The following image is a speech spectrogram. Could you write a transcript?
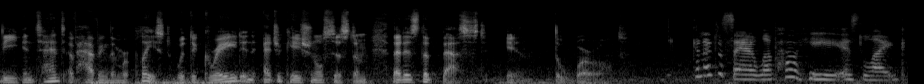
the intent of having them replaced would degrade an educational system that is the best in the world. Can I just say, I love how he is like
